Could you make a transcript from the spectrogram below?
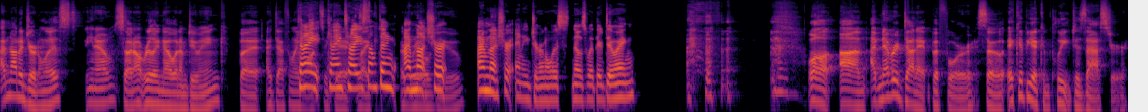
I'm not a journalist, you know, so I don't really know what I'm doing, but I definitely Can want I to can I tell you like, something? I'm not sure. view. I'm not sure any journalist knows what they're doing. well, um, I've never done it before, so it could be a complete disaster.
